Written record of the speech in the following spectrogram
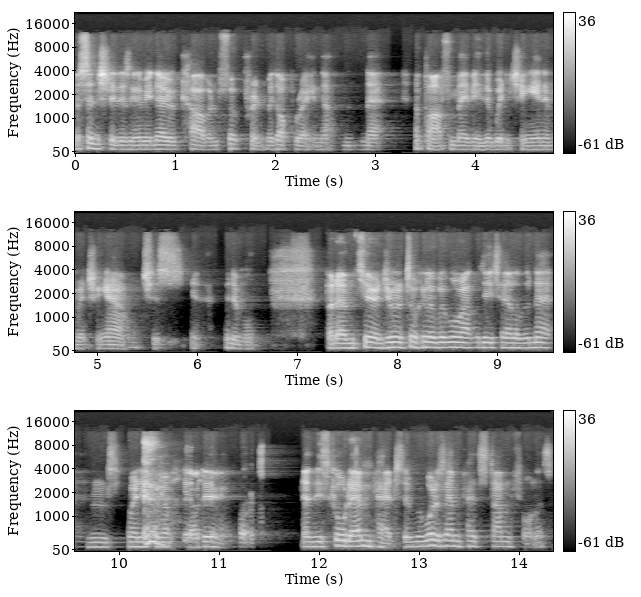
Essentially, there's going to be no carbon footprint with operating that net, apart from maybe the winching in and winching out, which is you know, minimal. But um, Kieran, do you want to talk a little bit more about the detail of the net and when you came up with the idea? And it's called MPED. So, what does MPED stand for? Let's...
